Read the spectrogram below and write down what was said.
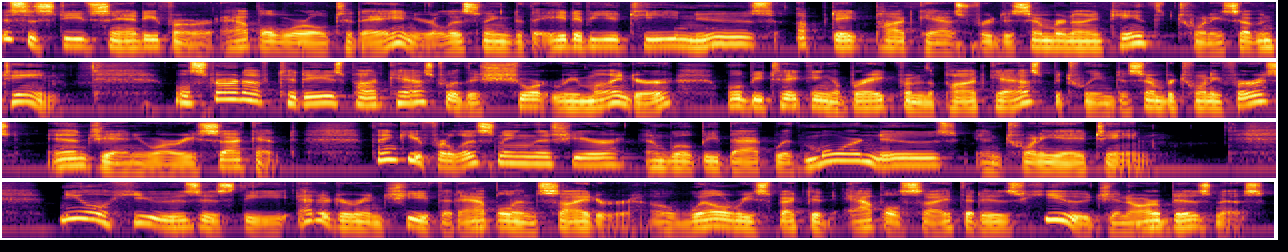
This is Steve Sande for Apple World Today, and you're listening to the AWT News Update Podcast for December 19th, 2017. We'll start off today's podcast with a short reminder. We'll be taking a break from the podcast between December 21st and January 2nd. Thank you for listening this year, and we'll be back with more news in 2018. Neil Hughes is the editor in chief at Apple Insider, a well respected Apple site that is huge in our business.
